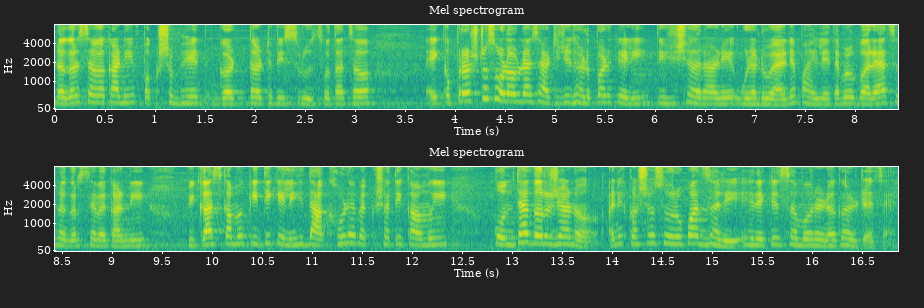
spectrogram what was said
नगरसेवकांनी पक्षभेद गटतट विसरून स्वतःचं एक प्रश्न सोडवण्यासाठी जी धडपड केली ती शहराने उघड्या डोळ्याने पाहिली त्यामुळे बऱ्याच नगरसेवकांनी विकास कामं किती केली ही दाखवण्यापेक्षा ती कामं कोणत्या दर्जानं आणि कशा स्वरूपात झाली हे देखील समोर येणं गरजेचं आहे.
